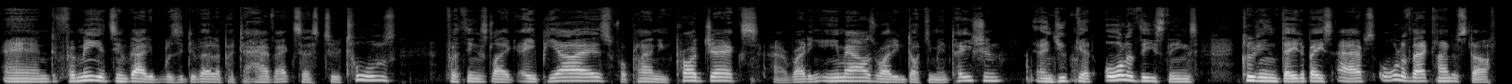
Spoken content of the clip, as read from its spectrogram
And for me, it's invaluable as a developer to have access to tools for things like APIs, for planning projects, uh, writing emails, writing documentation. And you can get all of these things, including database apps, all of that kind of stuff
